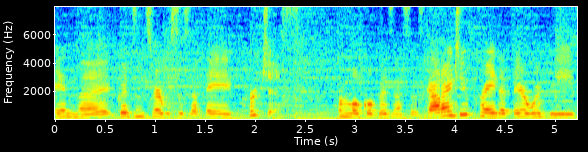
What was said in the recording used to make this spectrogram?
in the goods and services that they purchase from local businesses. God, I do pray that there would be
